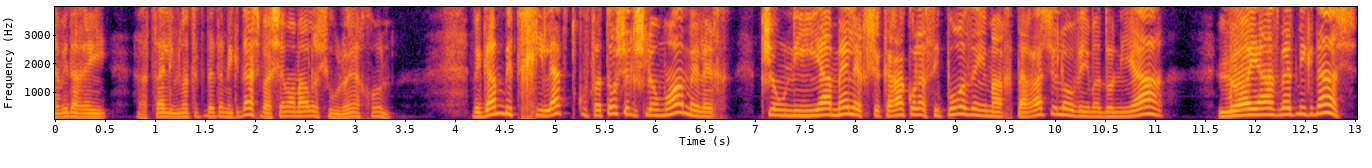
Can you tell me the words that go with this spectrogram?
דוד הרי רצה לבנות את בית המקדש, והשם אמר לו שהוא לא יכול. וגם בתחילת תקופתו של שלמה המלך, כשהוא נהיה מלך, שקרה כל הסיפור הזה עם ההכתרה שלו ועם אדוניה, לא היה אז בית מקדש.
